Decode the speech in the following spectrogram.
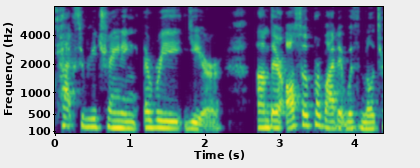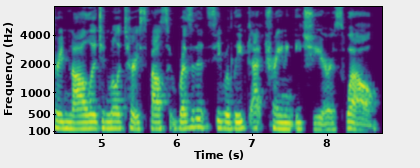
tax review training every year. Um, they're also provided with military knowledge and military spouse residency relief act training each year as well.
